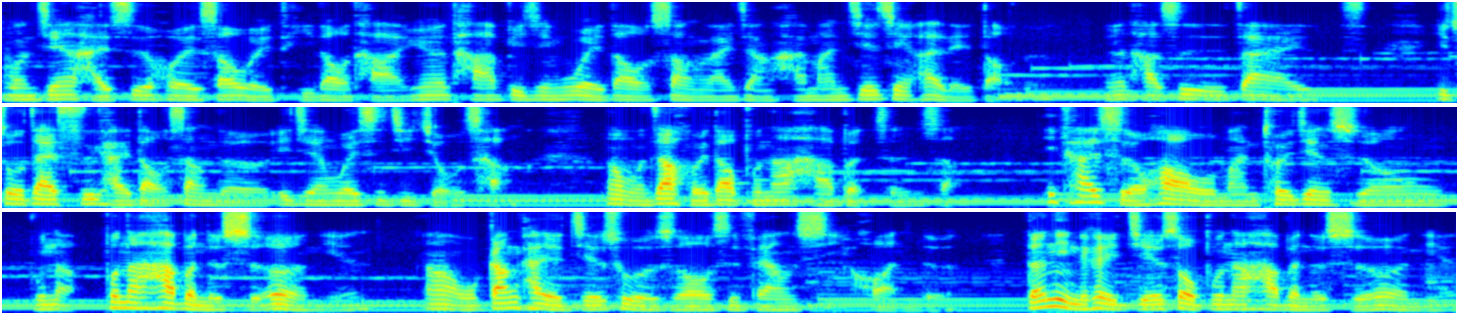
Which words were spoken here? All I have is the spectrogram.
我们今天还是会稍微提到它，因为它毕竟味道上来讲还蛮接近艾雷岛的，因为它是在一座在斯凯岛上的一间威士忌酒厂。那我们再回到布纳哈本身上，一开始的话，我蛮推荐使用布纳布纳哈本的十二年。那我刚开始接触的时候是非常喜欢的。等你可以接受布纳哈本的十二年，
